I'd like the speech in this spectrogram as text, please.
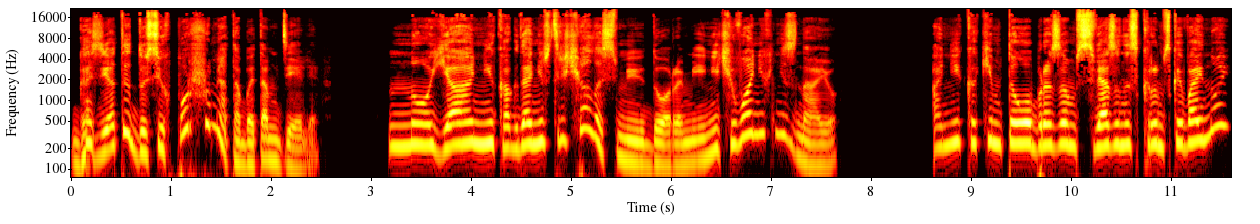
«Газеты до сих пор шумят об этом деле. Но я никогда не встречалась с Мюидорами и ничего о них не знаю. Они каким-то образом связаны с Крымской войной?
